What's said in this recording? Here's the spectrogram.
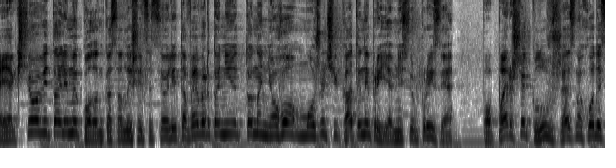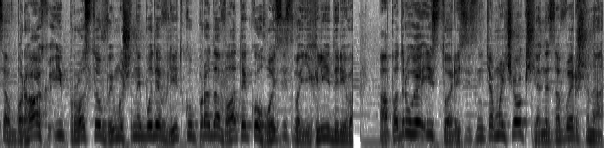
Якщо Віталій Миколенко залишиться цього літа в Евертоні, то на нього можуть чекати неприємні сюрпризи. По-перше, клуб вже знаходиться в боргах і просто вимушений буде влітку продавати когось зі своїх лідерів. А по-друге, історія зі зняттям очок ще не завершена.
